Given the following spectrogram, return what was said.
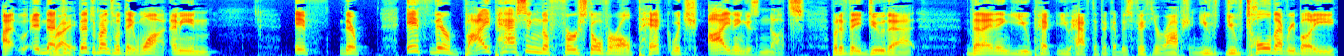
I, and that Right. that depends what they want. I mean, if they're if they're bypassing the first overall pick, which I think is nuts, but if they do that, then I think you pick you have to pick up his fifth year option. You've you've told everybody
